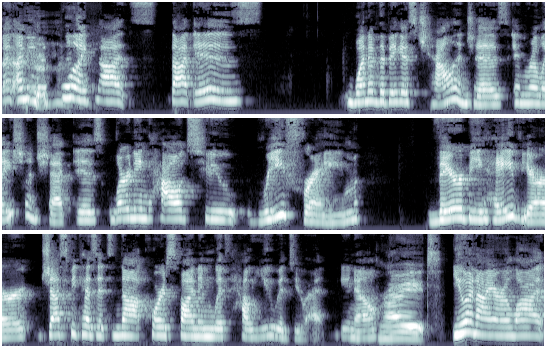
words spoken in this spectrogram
But I mean, I feel like that's, that is one of the biggest challenges in relationship is learning how to reframe their behavior just because it's not corresponding with how you would do it, you know? Right. You and I are a lot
